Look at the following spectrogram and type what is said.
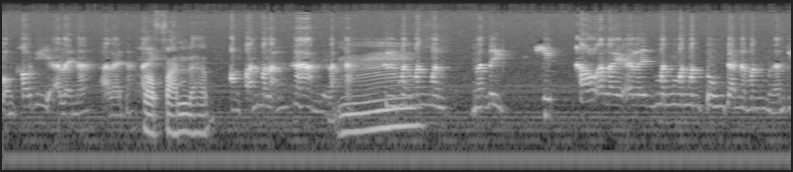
ของเขาที่อะไรนะ อะไรนะหอบฟันเหรอครับ ของฝันมาหลังห้ามนี่แหละอืค่ะคือมมันมันมันมันได้คิดเขาอะไรอะไรมันมันมันตรงกันนะมันเหมือนจ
